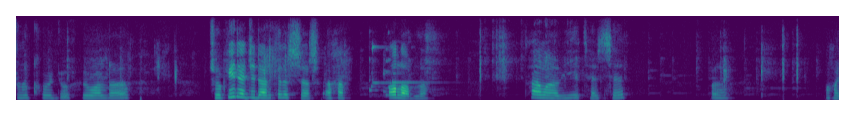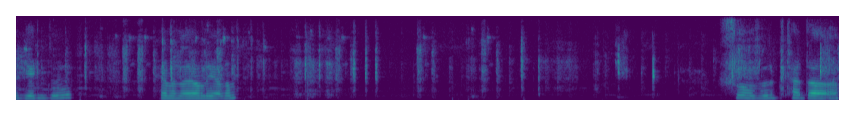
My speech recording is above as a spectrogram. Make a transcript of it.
Şunu koyduk yuvarlağa. Çok eğlenceli arkadaşlar. Aha. Al abla. Tamam abi yeterse. Aha geldi. Hemen ayarlayalım. Şu hazır bir tane daha.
